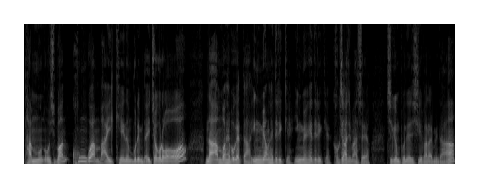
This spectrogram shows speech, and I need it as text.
단문 50원, 콩과 마이키에는 무료입니다. 이쪽으로 나 한번 해보겠다. 익명해드릴게. 익명해드릴게. 걱정하지 마세요. 지금 보내주시기 바랍니다.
